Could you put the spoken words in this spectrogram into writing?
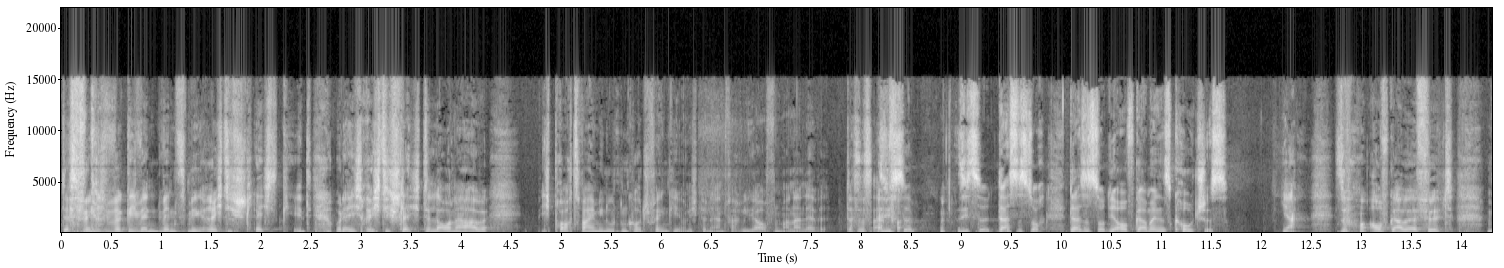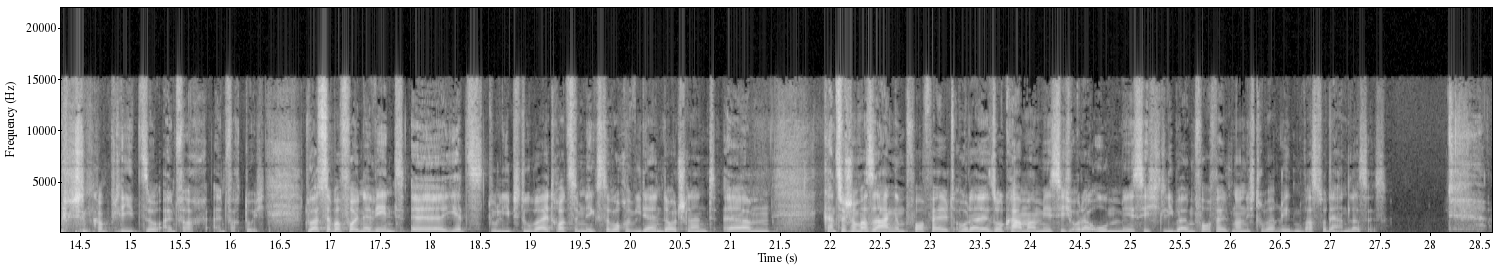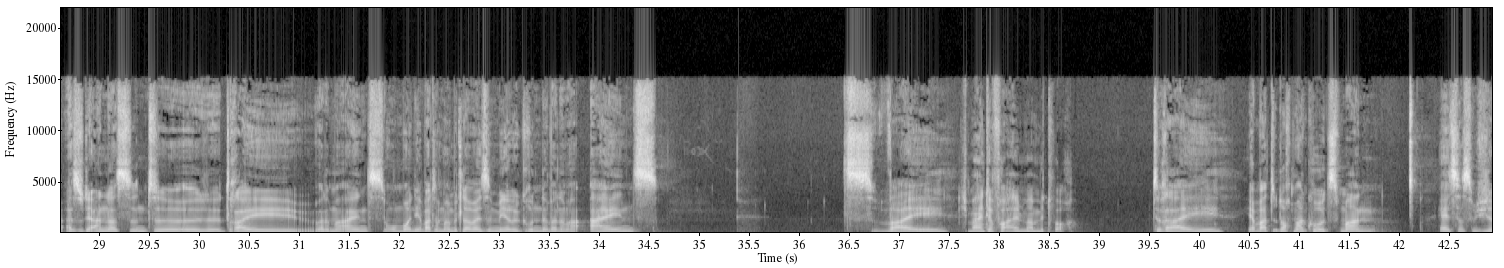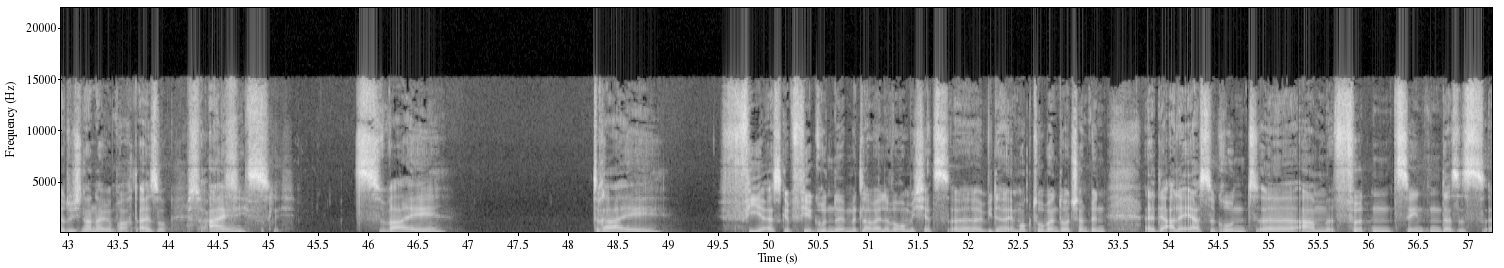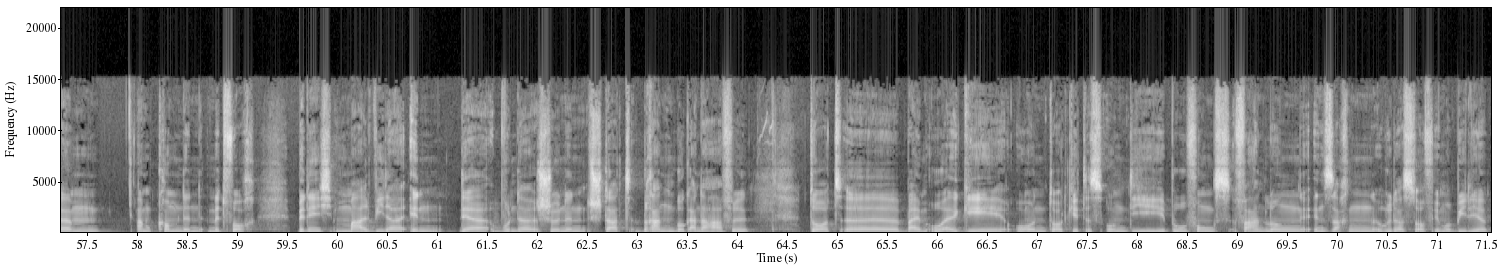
das finde ich wirklich, wenn es mir richtig schlecht geht oder ich richtig schlechte Laune habe. Ich brauche zwei Minuten Coach Frankie und ich bin einfach wieder auf einem anderen Level. Das ist einfach. Siehst du? Siehst du? Das ist doch, das ist doch die Aufgabe eines Coaches. Ja, so Aufgabe erfüllt, Mission complete, so einfach einfach durch. Du hast aber vorhin erwähnt, äh, jetzt du liebst Dubai, trotzdem nächste Woche wieder in Deutschland. Ähm, kannst du schon was sagen im Vorfeld oder so Karma-mäßig oder oben-mäßig lieber im Vorfeld noch nicht drüber reden, was so der Anlass ist? Also der Anlass sind äh, drei, warte mal, eins, oh Mann, ja, warte mal, mittlerweile mehrere Gründe. Warte mal, eins, zwei, Ich meinte vor allem am Mittwoch. drei, ja, warte doch mal kurz, Mann. Ja, jetzt hast du mich wieder durcheinander gebracht. Also, Bist du aggressiv, eins, wirklich. zwei, drei, vier. Es gibt vier Gründe mittlerweile, warum ich jetzt äh, wieder im Oktober in Deutschland bin. Äh, der allererste Grund äh, am 4.10., das ist ähm, am kommenden Mittwoch, bin ich mal wieder in der wunderschönen Stadt Brandenburg an der Havel, dort äh, beim OLG und dort geht es um die Berufungsverhandlungen in Sachen Rüdersdorf Immobilie,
